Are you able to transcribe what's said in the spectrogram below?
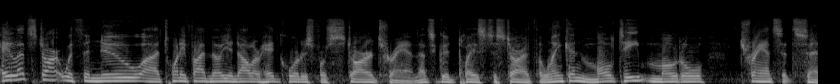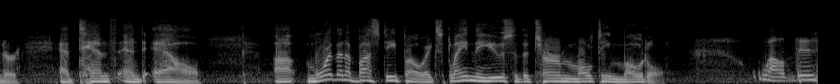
Hey, let's start with the new uh, $25 million headquarters for StarTran. That's a good place to start. The Lincoln Multimodal Transit Center at 10th and L. Uh, more than a bus depot, explain the use of the term multimodal. well, this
